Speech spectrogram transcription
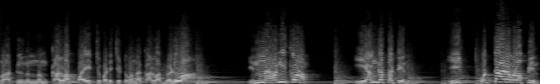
തുളുനാട്ടിൽ നിന്നും കള്ളപ്പയറ്റ് പഠിച്ചിട്ട് വന്ന കള്ളപ്പെടുവ. ഇന്ന് ഇറങ്ങിക്കോണം. ഈ അങ്കത്തട്ടിന്ന് ഈ കൊട്ടാര വളപ്പിന്ന്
